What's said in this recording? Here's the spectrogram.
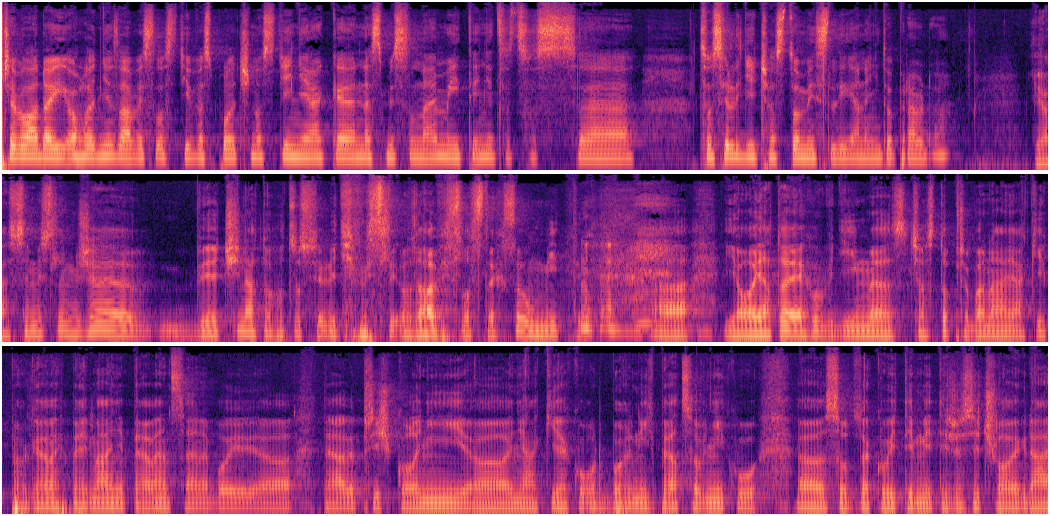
Převládají ohledně závislosti ve společnosti nějaké nesmyslné mýty, něco, co, se, co si lidi často myslí a není to pravda? Já si myslím, že většina toho, co si lidi myslí o závislostech, jsou mýty. A jo, já to jako vidím často třeba na nějakých programech primární prevence nebo i e, právě při školení e, nějakých jako odborných pracovníků. E, jsou to takový ty mýty, že si člověk dá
